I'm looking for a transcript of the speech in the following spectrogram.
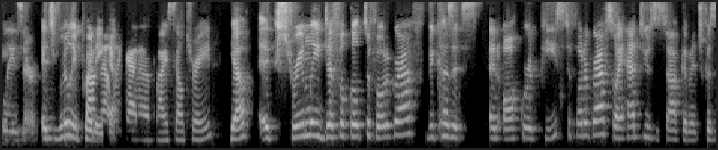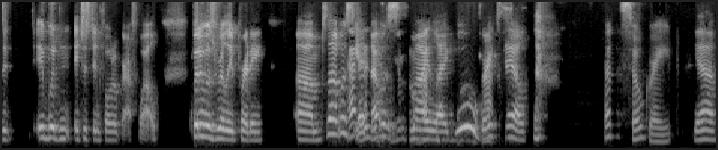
blazer. It's really pretty. That, like at a buy sell trade. Yep. Extremely difficult to photograph because it's an awkward piece to photograph. So I had to use a stock image because it it wouldn't it just didn't photograph well. But it was really pretty. Um, so that was that yeah, that was my like, woo, great sale. That's so great. Yeah.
